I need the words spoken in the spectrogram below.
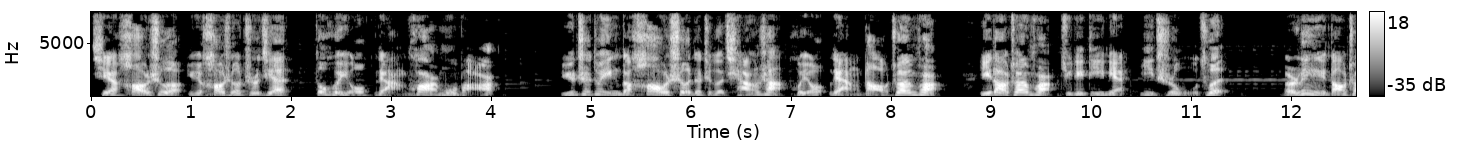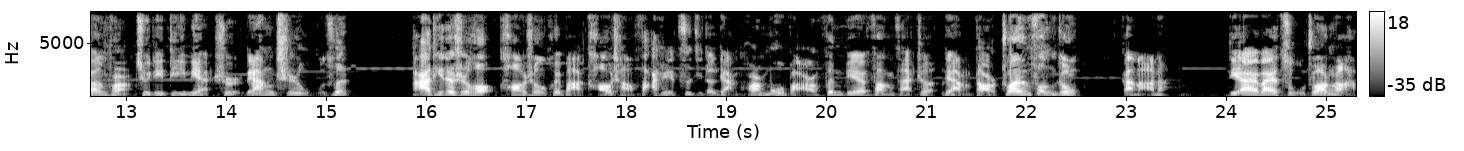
且号舍与号舍之间都会有两块木板与之对应的号舍的这个墙上会有两道砖缝，一道砖缝距离地面一尺五寸，而另一道砖缝距离地面是两尺五寸。答题的时候，考生会把考场发给自己的两块木板分别放在这两道砖缝中，干嘛呢？DIY 组装啊！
